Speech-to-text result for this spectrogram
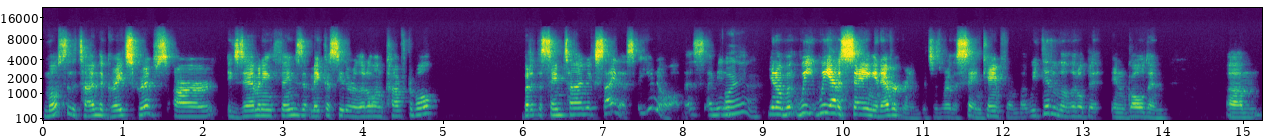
most of the time the great scripts are examining things that make us either a little uncomfortable but at the same time excite us. You know all this. I mean Oh yeah. you know but we we had a saying in evergreen which is where the saying came from but we did it a little bit in golden. Um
